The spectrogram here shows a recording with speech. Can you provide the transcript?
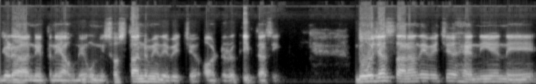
ਜਿਹੜਾ ਨੇਤਨਯਾਹੂ ਨੇ 1997 ਦੇ ਵਿੱਚ ਆਰਡਰ ਕੀਤਾ ਸੀ। 2017 ਦੇ ਵਿੱਚ ਹੈਨੀਏ ਨੇ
